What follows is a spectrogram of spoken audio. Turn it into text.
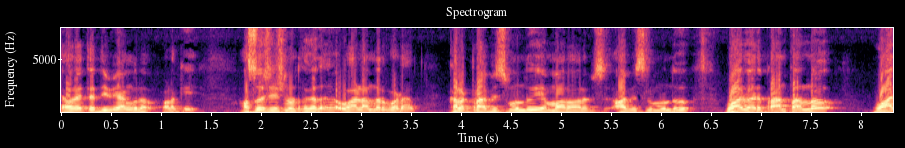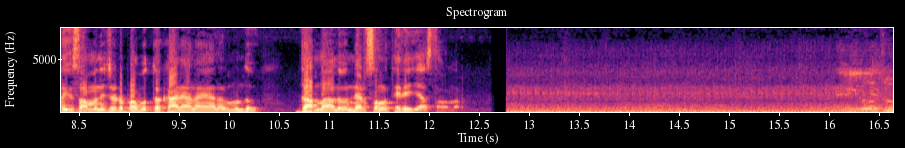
ఎవరైతే దివ్యాంగుల వాళ్ళకి అసోసియేషన్ ఉంటుంది కదా వాళ్ళందరూ కూడా కలెక్టర్ ఆఫీస్ ముందు ఎంఆర్ఓ ఆఫీస్ ఆఫీసుల ముందు వారి వారి ప్రాంతాల్లో వారికి సంబంధించిన ప్రభుత్వ కార్యాలయాల ముందు ధర్నాలు నిరసనలు తెలియజేస్తా ఉన్నారు. ఈరోజు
